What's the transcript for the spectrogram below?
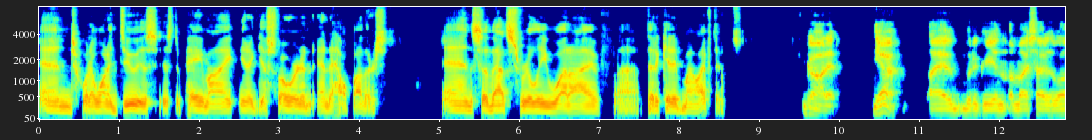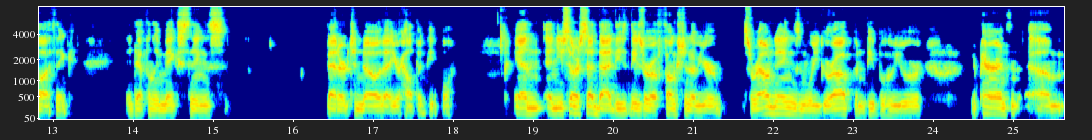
And what i want to do is is to pay my you know gifts forward and, and to help others and so that's really what i've uh, dedicated my life to got it yeah I would agree on, on my side as well. I think it definitely makes things better to know that you're helping people. And and you sort of said that these these are a function of your surroundings and where you grew up and people who you were your parents. Um,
